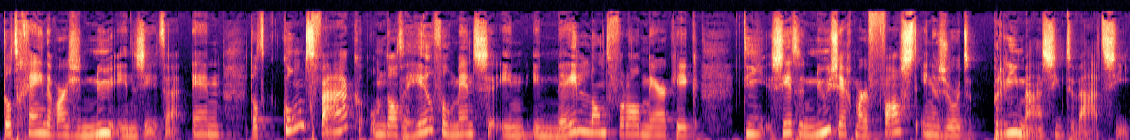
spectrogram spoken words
datgene waar ze nu in zitten. En dat komt vaak omdat heel veel mensen in, in Nederland, vooral merk ik, die zitten nu zeg maar vast in een soort prima situatie.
